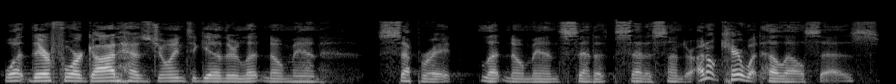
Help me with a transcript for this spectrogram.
What therefore God has joined together, let no man separate, let no man set, set asunder. I don't care what Hillel says,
